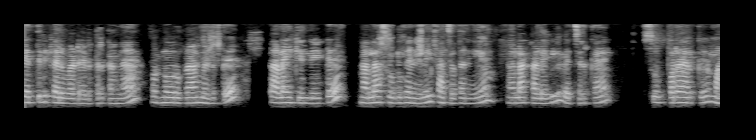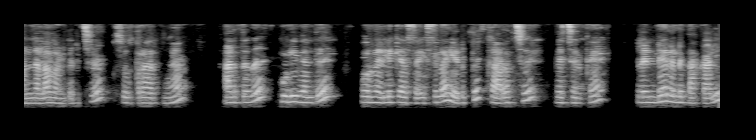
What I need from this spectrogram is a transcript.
நெத்திலி கருவாடு எடுத்திருக்காங்க. ஒரு நூறு கிராம் எடுத்து தலை கிள்ளிட்டு நல்லா சுடு தண்ணியிலையும் பச்சை தண்ணியும் நல்லா கழுவி வச்சிருக்கேன். சூப்பராக இருக்குது மண்ணெல்லாம் வந்துடுச்சு. சூப்பராக இருக்குங்க. அடுத்தது புளி வந்து ஒரு நெல்லிக்காய் சைஸில் எடுத்து கரைச்சி வச்சுருக்கேன். ரெண்டே ரெண்டு தக்காளி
